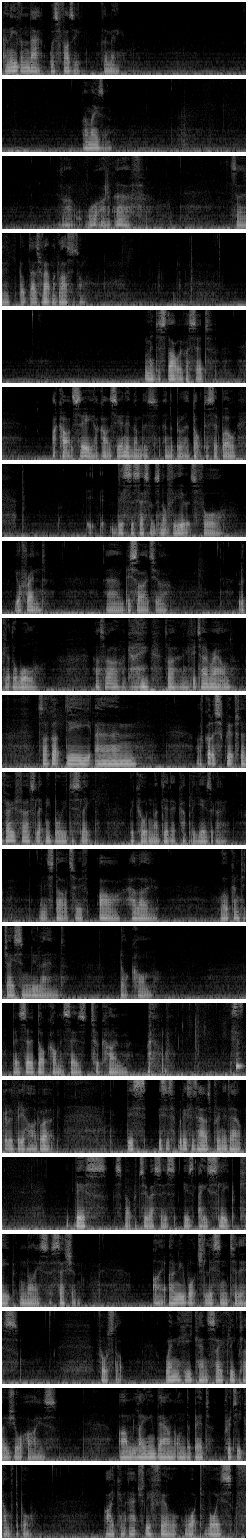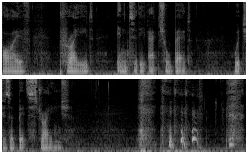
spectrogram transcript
And even that was fuzzy for me. Amazing. It's like, what on earth? So, but that's without my glasses on. I mean, to start with, I said, I can't see, I can't see any numbers. And the doctor said, Well, this assessment's not for you, it's for your friend. Um, besides, you're looking at the wall. I said, Oh, okay. So if you turn round, so I've got the um, I've got a script for the very first "Let Me Bore You to Sleep" recording I did it a couple of years ago, and it starts with "Ah, hello, welcome to JasonNewland.com." But instead of dot .com, it says "took home." this is going to be hard work. This this is this is how it's printed out. This, spelt with two S's, is a sleep keep nice session. I only watch listen to this. Full stop. When he can safely close your eyes. I'm laying down on the bed pretty comfortable. I can actually feel what voice 5 prayed into the actual bed, which is a bit strange.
